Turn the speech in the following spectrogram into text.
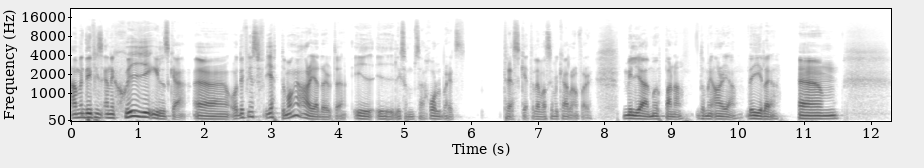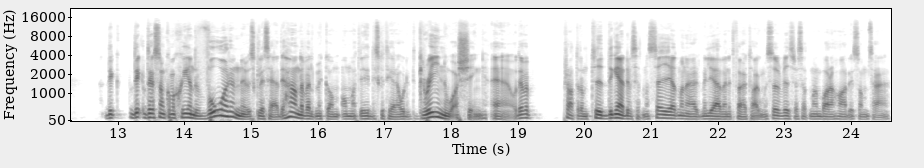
Ja, men det finns energi i ilska. Eh, och det finns jättemånga arga där ute i, i liksom så här hållbarhetsträsket, eller vad ska vi kalla dem för? Miljömupparna, de är arga. Det gillar jag. Ehm, det, det, det som kommer ske under våren nu skulle jag säga, det handlar väldigt mycket om, om att vi diskuterar ordet greenwashing. Eh, och det har vi pratade om tidigare, det vill säga att man säger att man är ett miljövänligt företag, men så visar det sig att man bara har det som så här,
